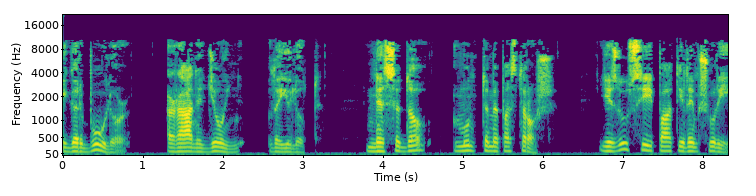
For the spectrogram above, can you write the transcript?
i gërbulur, ra në gjunjë dhe iu lut. Nëse do, mund të më pastrosh. Jezusi pati dhembshuri,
